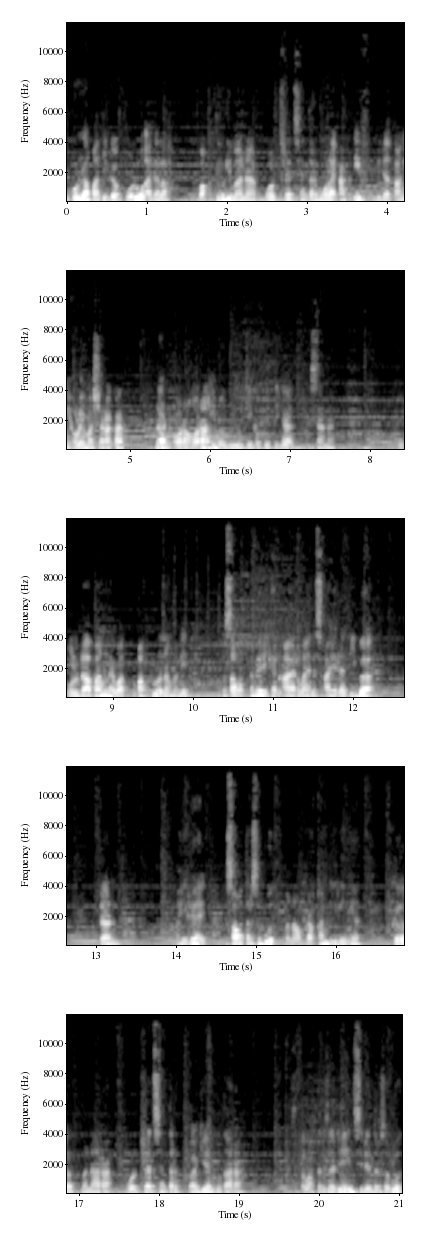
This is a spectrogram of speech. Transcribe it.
pukul 8.30 adalah waktu di mana World Trade Center mulai aktif didatangi oleh masyarakat dan orang-orang yang memiliki kepentingan di sana. Pukul 8 lewat 46 menit, pesawat American Airlines akhirnya tiba dan akhirnya pesawat tersebut menabrakkan dirinya ke menara World Trade Center bagian utara. Setelah terjadi insiden tersebut,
